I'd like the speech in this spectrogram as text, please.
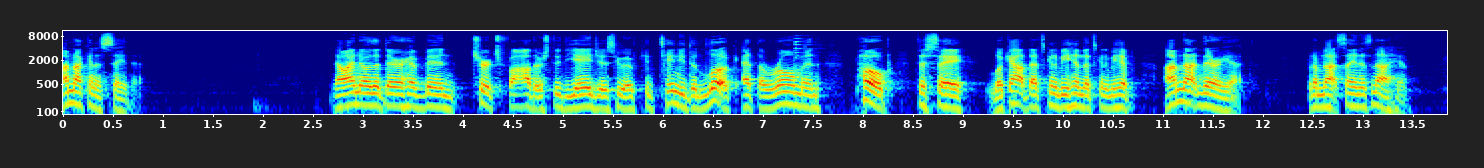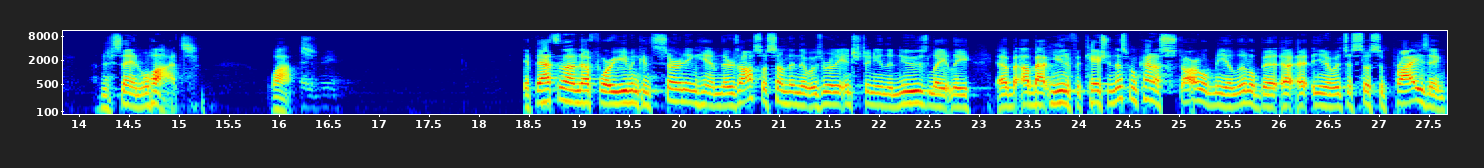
I'm not going to say that. Now, I know that there have been church fathers through the ages who have continued to look at the Roman Pope to say, look out, that's going to be him, that's going to be him. I'm not there yet, but I'm not saying it's not him. I'm just saying, watch. Watch. If that's not enough for you, even concerning him, there's also something that was really interesting in the news lately about unification. This one kind of startled me a little bit. Uh, uh you know, it's just so surprising.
